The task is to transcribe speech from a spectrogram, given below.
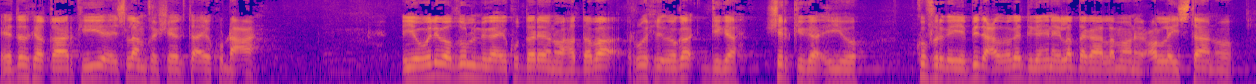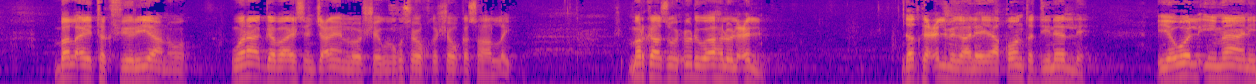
ee dadka qaarkii ee islaamka sheegta ay ku dhacaan iyo weliba dulmiga ay ku dareen oo haddaba ruuxii oga diga shirkiga iyo kufriga iyo bidca oga diga inay la dagaalamaan oy collaystaan oo bal ay takfiiriyaan oo wanaaggaba aysan jeclayn loo sheego. Buu sheekhu ka soo hadlay markaasu wuxuu uhi wa ahlulcilm dadka cilmiga leh ee aqoonta diineed leh iyo waliimaani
